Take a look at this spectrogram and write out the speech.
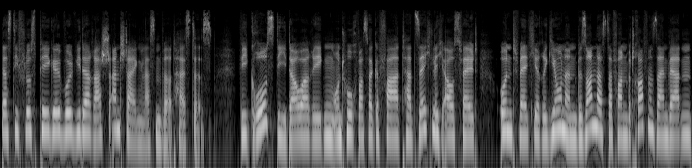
dass die Flusspegel wohl wieder rasch ansteigen lassen wird, heißt es. Wie groß die Dauerregen- und Hochwassergefahr tatsächlich ausfällt und welche Regionen besonders davon betroffen sein werden,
